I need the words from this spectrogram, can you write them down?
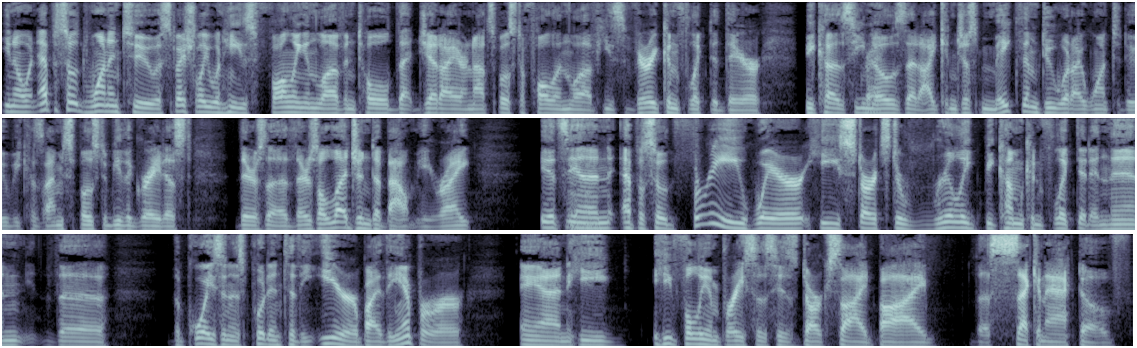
you know, in episodes one and two, especially when he's falling in love and told that Jedi are not supposed to fall in love, he's very conflicted there because he Right. knows that I can just make them do what I want to do because I'm supposed to be the greatest. There's a there's a legend about me, right? It's Mhm. in episode three where he starts to really become conflicted, and then the the poison is put into the ear by the Emperor, and he he fully embraces his dark side by the second act of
